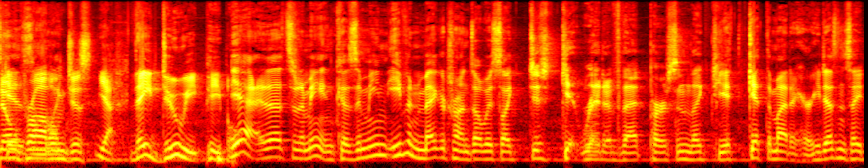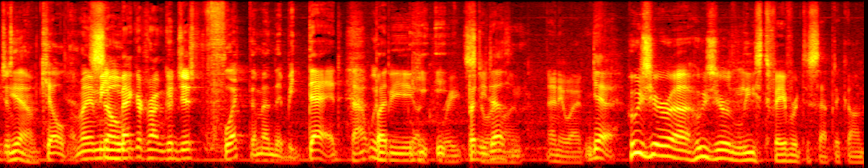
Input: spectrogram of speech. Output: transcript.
no problem. like- just yeah, they do eat people. Yeah, that's what I mean. Because I mean, even Megatron's always like, just get rid of that person. Like, get get them out of here. He doesn't say just Yeah. kill them. I mean, So- Megatron could just flick them and they'd be dead. That would but be a he- he- But he doesn't. Anyway, Yeah. Who's your uh, Who's your least favorite Decepticon?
